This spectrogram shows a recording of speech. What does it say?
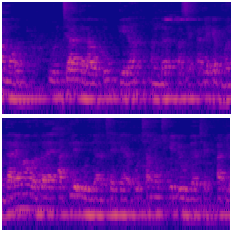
મોલ ઊર્જા ધરાવતું કિરણ અંદર હશે. એટલે કે વધારેમાં વધારે આટલી ઊર્જા છે કે ઓછામાં ઓછી કેટલી ઊર્જા છે? આટલી.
